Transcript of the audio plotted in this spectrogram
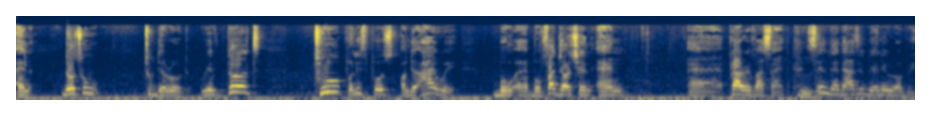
and those who took the road we've built two police posts on the highway uh, Bomfa Junction and uh, Proud Riverside. Since then, there hasn't been any robbery.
